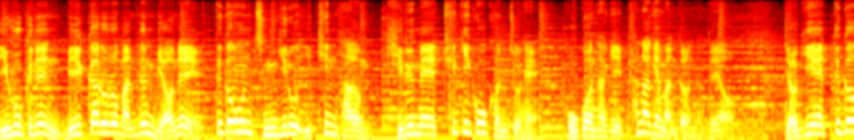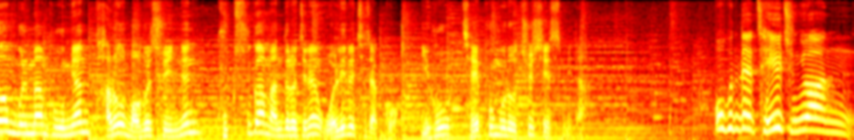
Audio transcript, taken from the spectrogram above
이후 그는 밀가루로 만든 면을 뜨거운 증기로 익힌 다음 기름에 튀기고 건조해 보관하기 편하게 만들었는데요. 여기에 뜨거운 물만 부으면 바로 먹을 수 있는 국수가 만들어지는 원리를 찾았고 이후 제품으로 출시했습니다. 어 근데 제일 중요한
